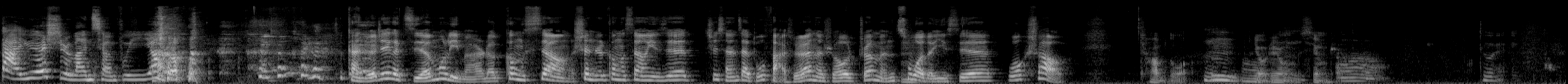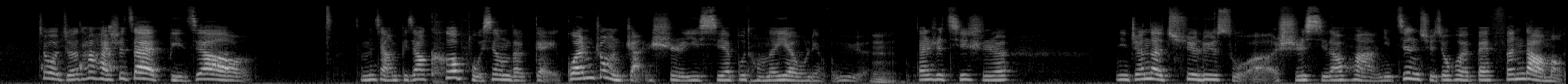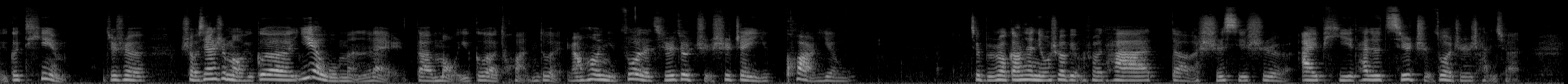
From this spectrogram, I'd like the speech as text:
大约是完全不一样。就感觉这个节目里面的更像，甚至更像一些之前在读法学院的时候专门做的一些 workshop。差不多嗯，有这种性质。对，就我觉得他还是在比较怎么讲，比较科普性的给观众展示一些不同的业务领域。嗯，但是其实你真的去律所实习的话，你进去就会被分到某一个 team，就是首先是某一个业务门类的某一个团队，然后你做的其实就只是这一块业务。就比如说刚才牛舌饼说他的实习是 IP，他就其实只做知识产权。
